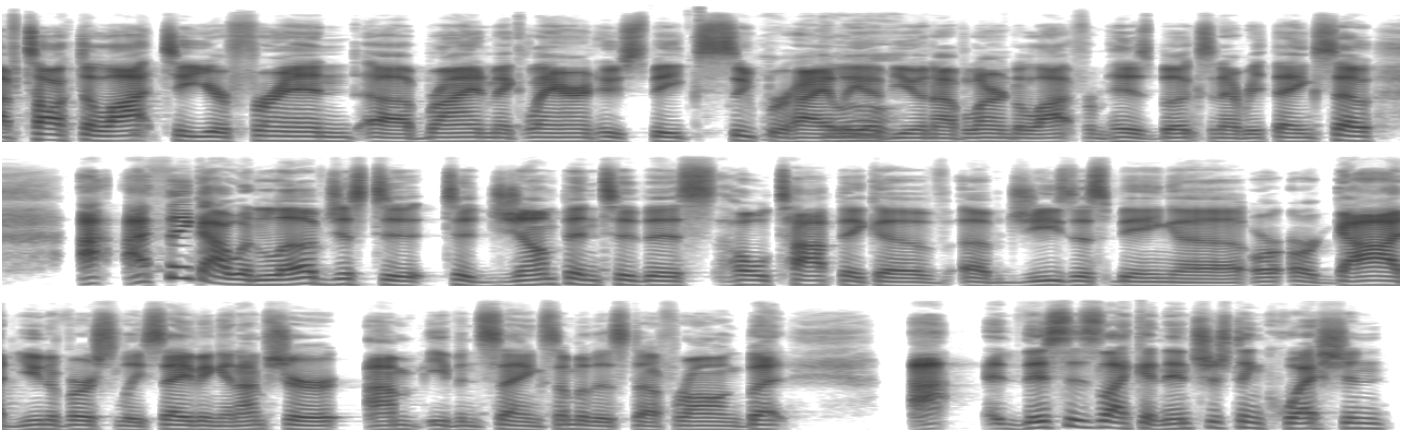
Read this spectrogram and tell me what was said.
I've talked a lot to your friend uh, Brian McLaren, who speaks super highly of Oh. you, and I've learned a lot from his books and everything. So. I, I think I would love just to to jump into this whole topic of of Jesus being a or or God universally saving, and I'm sure I'm even saying some of this stuff wrong, but I this is like an interesting question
